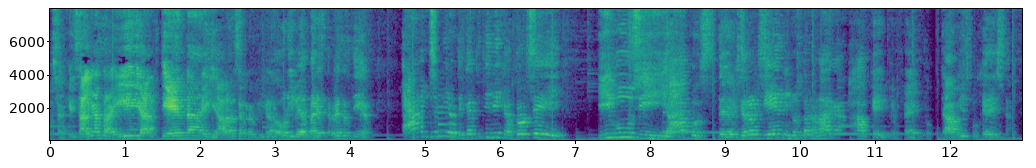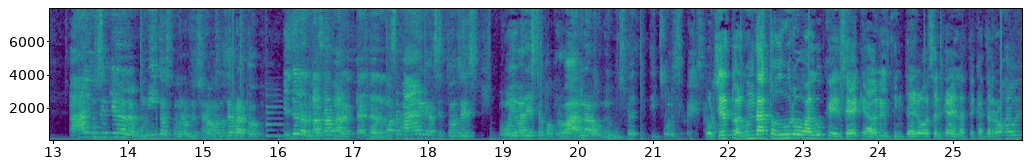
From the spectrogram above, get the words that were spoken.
O sea, que salgas ahí a la tienda y abras el refrigerador y veas varias cervezas y digas, ah, yo sé que la Tecate tiene 14 Ibus y, ah, pues, del 0 al 100 y no es tan amarga. Ah, ok, perfecto, ya voy a escoger esta. Ah, yo sé que la Lagunitas, como lo mencionamos hace rato, es de las más, amar- de las más amargas, entonces me voy a llevar esta para probarla o me gusta este tipo de cerveza. Por cierto, ¿algún dato duro o algo que se haya quedado en el tintero acerca de la Tecate Roja, güey?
